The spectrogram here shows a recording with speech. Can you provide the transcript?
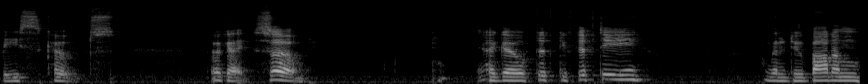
base coats. Okay, so I go 50-50. I'm going to do bottom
